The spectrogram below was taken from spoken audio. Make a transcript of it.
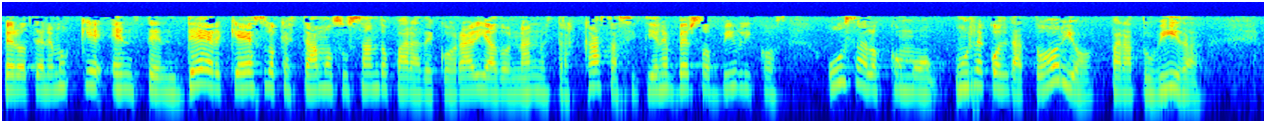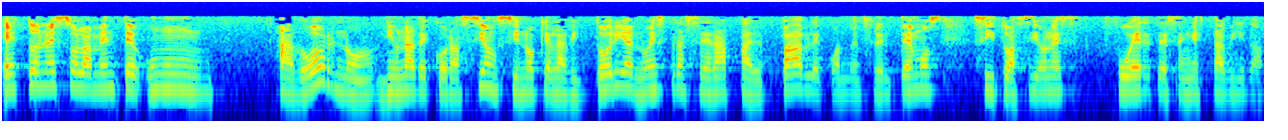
Pero tenemos que entender qué es lo que estamos usando para decorar y adornar nuestras casas. Si tienes versos bíblicos, úsalos como un recordatorio para tu vida. Esto no es solamente un adorno ni una decoración, sino que la victoria nuestra será palpable cuando enfrentemos situaciones fuertes en esta vida.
